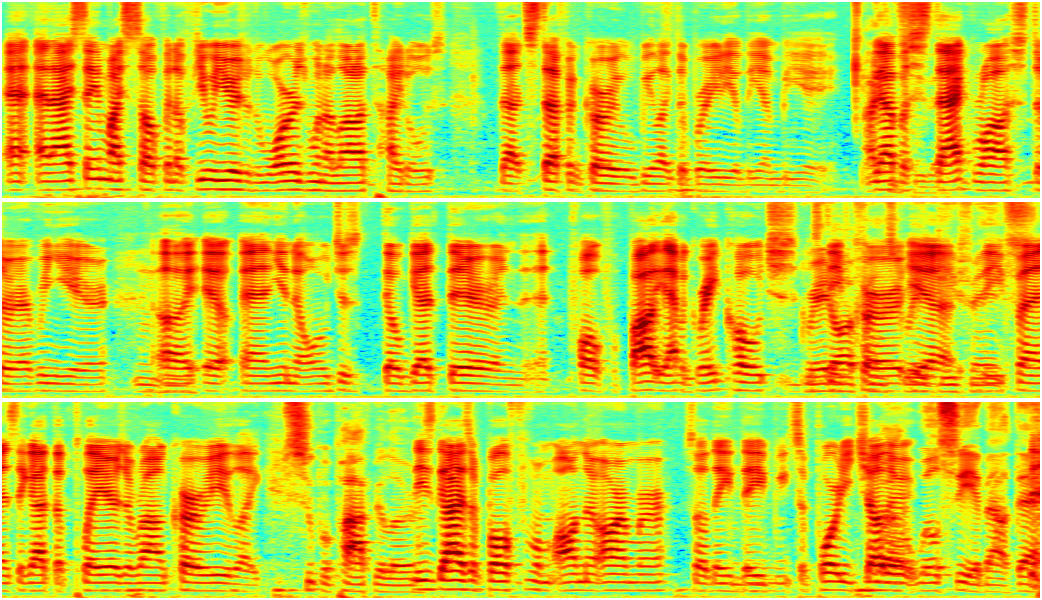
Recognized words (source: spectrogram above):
and, and I say to myself, in a few years, the Warriors win a lot of titles, that Stephen Curry will be like the Brady of the NBA. You can have a see that. stacked roster every year, Mhm. uh, and you know just they'll get there and, and fall, fall, you have a great coach, Great Steve offense, Kerr, great yeah, defense. They got the players around Curry, like Super popular. these guys are both from Under Armour, so they they support each other. Well, we'll see about that.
